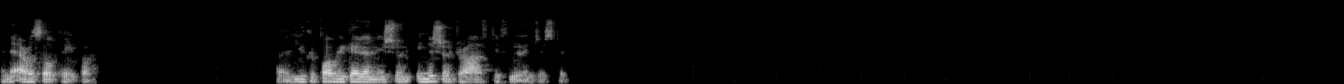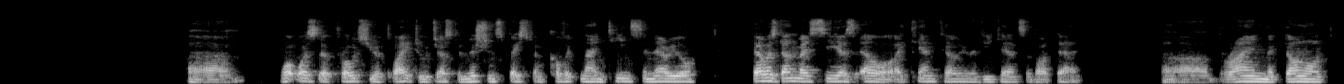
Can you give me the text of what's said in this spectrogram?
and the aerosol paper. Uh, you could probably get an initial, initial draft if you're interested. Uh, what was the approach you applied to adjust emissions based on COVID-19 scenario? That was done by CSL. I can't tell you the details about that. Uh, Brian McDonald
